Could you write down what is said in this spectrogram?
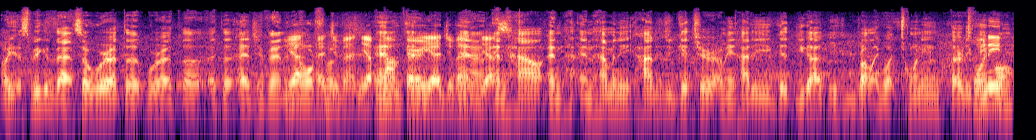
Oh yeah. Speaking of that, so we're at the we're at the at the Edge event in Yeah, Norfolk. Edge event. Yep, Tom Ferry Edge event, Yeah, yes. And how and and how many? How did you get your? I mean, how do you get? You got you brought like what 20, 30 20, people?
